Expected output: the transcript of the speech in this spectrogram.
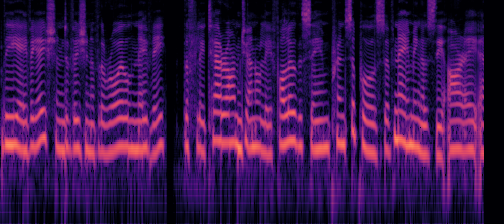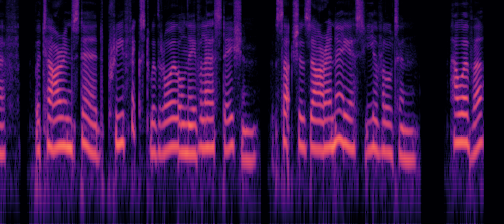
The Aviation Division of the Royal Navy the Fleet Air Arm generally follow the same principles of naming as the RAF, but are instead prefixed with Royal Naval Air Station, such as RNAS Yeovilton. However,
